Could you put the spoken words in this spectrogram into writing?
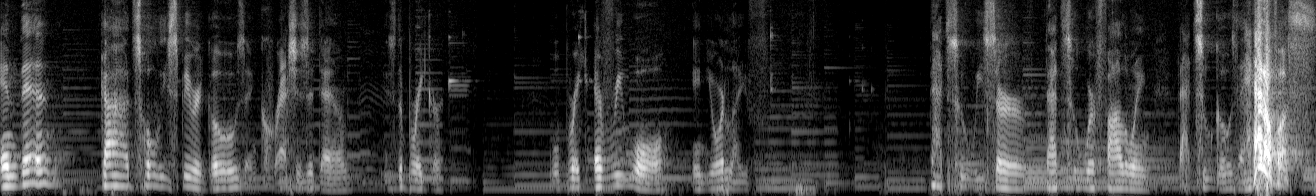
and then God's Holy Spirit goes and crashes it down. He's the breaker. Will break every wall in your life. That's who we serve. That's who we're following. That's who goes ahead of us.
